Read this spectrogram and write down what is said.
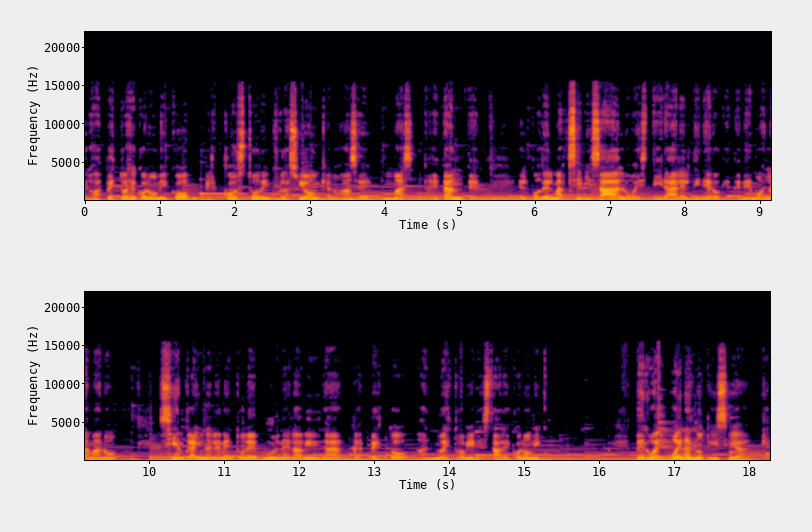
de los aspectos económicos, el costo de inflación que nos hace más retante, el poder maximizar o estirar el dinero que tenemos en la mano, siempre hay un elemento de vulnerabilidad respecto a nuestro bienestar económico. Pero hay buenas noticias que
